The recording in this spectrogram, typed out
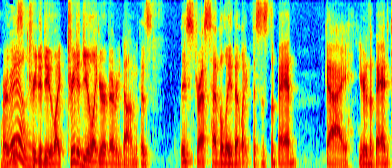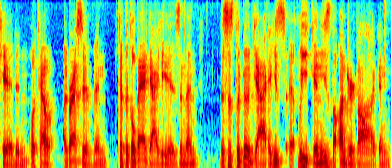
or at Really? least treated you like treated you like you're very dumb because they stress heavily that like this is the bad guy, you're the bad kid, and look how aggressive and typical bad guy he is, and then this is the good guy, he's uh, weak and he's the underdog, and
